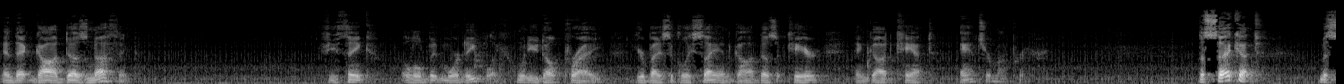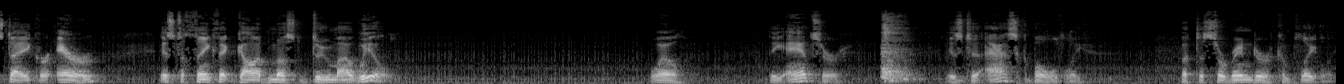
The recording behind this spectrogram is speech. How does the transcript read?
and that God does nothing. If you think a little bit more deeply, when you don't pray, you're basically saying God doesn't care and God can't answer my prayer. The second mistake or error is to think that God must do my will. Well, the answer is to ask boldly, but to surrender completely.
